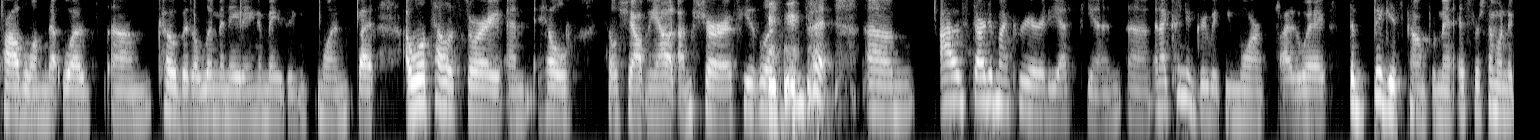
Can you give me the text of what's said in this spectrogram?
problem that was um, COVID eliminating amazing ones. But I will tell a story, and he'll he'll shout me out, I'm sure, if he's listening. but um, I have started my career at ESPN, um, and I couldn't agree with you more. By the way, the biggest compliment is for someone to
